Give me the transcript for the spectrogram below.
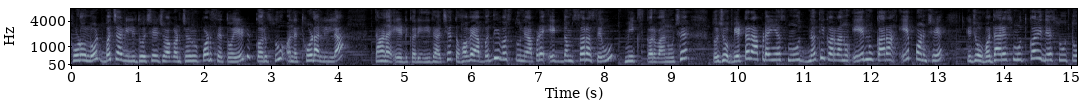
થોડો લોટ બચાવી લીધો છે. જો આગળ જરૂર પડશે તો એડ કરશું અને થોડા લીલા ધાણા એડ કરી દીધા છે. તો હવે આ બધી વસ્તુને આપણે એકદમ સરસ એવું મિક્સ કરવાનું છે. તો જો બેટર આપણે અહીંયા સ્મૂથ નથી કરવાનું, એનું કારણ એ પણ છે કે જો વધારે સ્મૂથ કરી દેશું તો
